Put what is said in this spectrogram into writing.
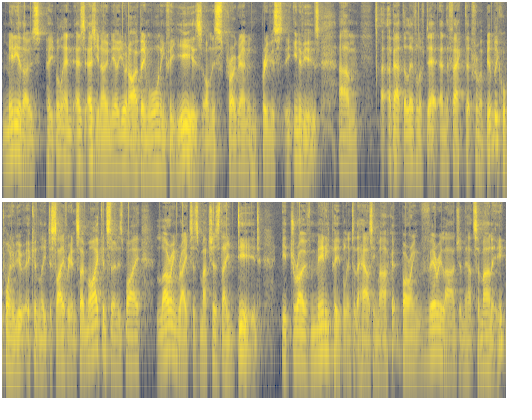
many of those people, and as, as you know, Neil, you and I have been warning for years on this program and previous interviews um, about the level of debt and the fact that from a biblical point of view, it can lead to slavery. And so my concern is by lowering rates as much as they did, it drove many people into the housing market, borrowing very large amounts of money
